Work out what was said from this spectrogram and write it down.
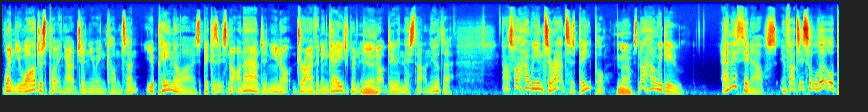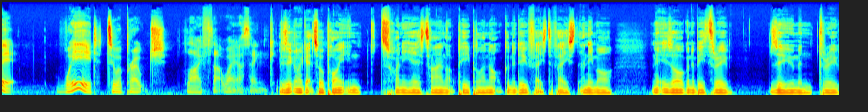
when you are just putting out genuine content, you're penalised because it's not an ad and you're not driving engagement and Yeah. you're not doing this, that, and the other. That's not how we interact as people. no, It's not how we do anything else. In fact, it's a little bit weird to approach life that way, I think. Is it going to get to a point in 20 years' time that people are not going to do face to face anymore? And it is all going to be through Zoom and through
